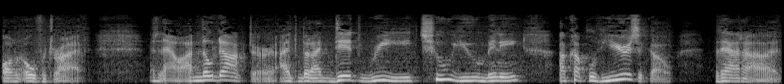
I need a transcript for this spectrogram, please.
on overdrive. Now I'm no doctor, I, but I did read to you many a couple of years ago that uh,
